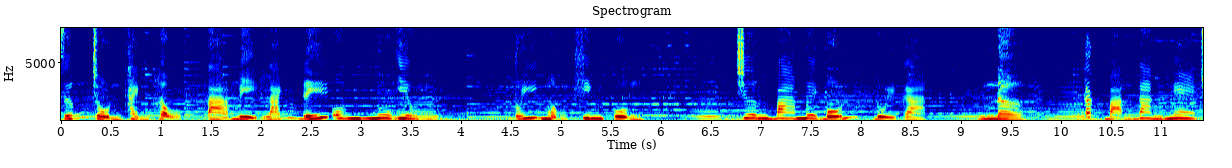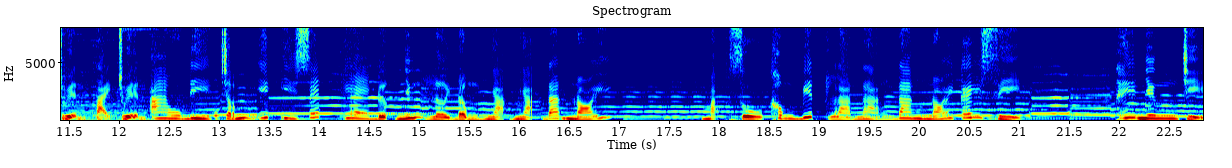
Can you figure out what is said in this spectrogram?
Dưỡng trồn thành hậu, tà mị lánh đế ôn nhu yêu. Túy mộng khinh cuồng. Chương 34 Đùi gà. N. Các bạn đang nghe chuyện tại chuyện Audi.xyz Nghe được những lời đồng nhạc nhạc đã nói. Mặc dù không biết là nàng đang nói cái gì Thế nhưng chỉ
